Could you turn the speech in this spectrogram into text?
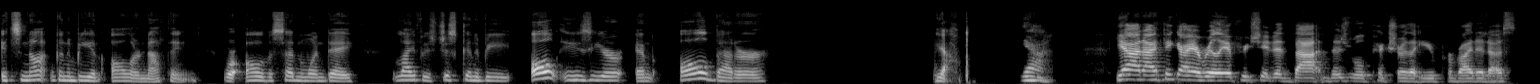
it's not going to be an all or nothing where all of a sudden one day life is just going to be all easier and all better yeah yeah. Yeah. And I think I really appreciated that visual picture that you provided us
